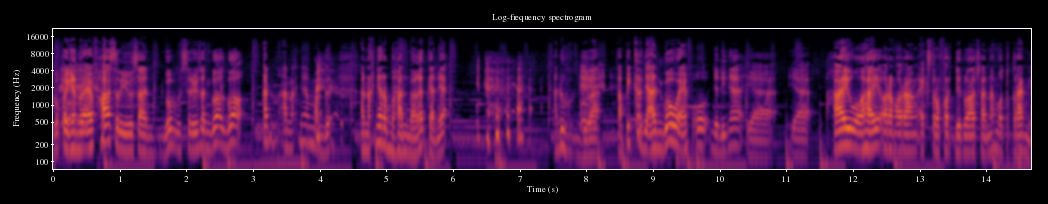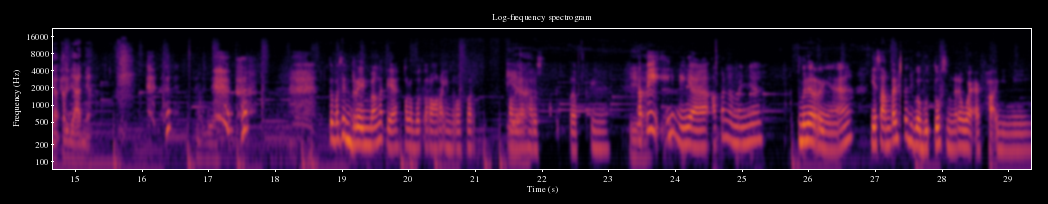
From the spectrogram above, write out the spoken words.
gue pengen WFH seriusan. Gue seriusan gue gue kan anaknya mage, anaknya rebahan banget kan ya. Aduh gila. Tapi kerjaan gue WFO jadinya ya ya Hai wahai orang-orang ekstrovert di luar sana mau tukeran gak kerjaannya? Itu pasti drain banget ya kalau buat orang-orang introvert. Kalau Iya, yang harus tetap ini. Iya. Tapi ini ya apa namanya? Sebenarnya ya sometimes kita juga butuh sebenarnya WFH gini.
